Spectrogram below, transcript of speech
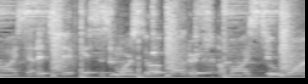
Always had a chip. guess it's more so about her. I'm always too warm.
